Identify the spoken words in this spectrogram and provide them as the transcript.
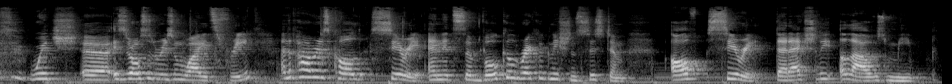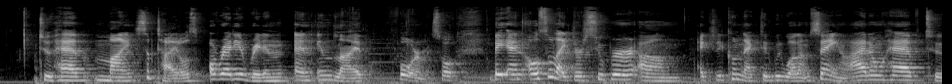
which uh, is also the reason why it's free. And the power is called Siri, and it's a vocal recognition system of Siri that actually allows me to have my subtitles already written and in live form. So, and also like they're super um, actually connected with what I'm saying. I don't have to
